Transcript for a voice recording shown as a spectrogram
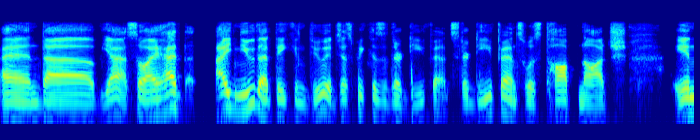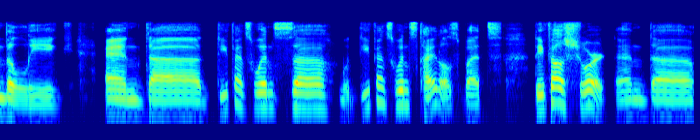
and uh, yeah, so I had I knew that they can do it just because of their defense. Their defense was top notch in the league, and uh, defense wins. Uh, defense wins titles, but they fell short. And uh,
